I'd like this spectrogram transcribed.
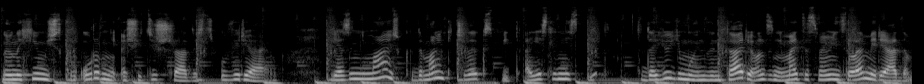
но и на химическом уровне ощутишь радость. Уверяю. Я занимаюсь, когда маленький человек спит. А если не спит, то даю ему инвентарь, и он занимается своими делами рядом.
